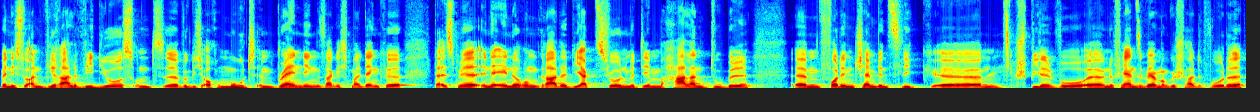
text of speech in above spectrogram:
wenn ich so an virale Videos und äh, wirklich auch Mut im Branding, sage ich mal, denke. Da ist mir in Erinnerung gerade die Aktion mit dem Haaland-Double ähm, vor dem Champions League-Spiel, ähm, äh, wo eine Fernsehwerbung geschaltet wurde.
